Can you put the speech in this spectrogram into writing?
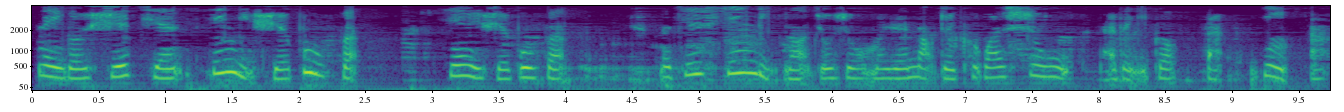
那个学前心理学部分，心理学部分，那其实心理呢，就是我们人脑对客观事物它的一个反应啊，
